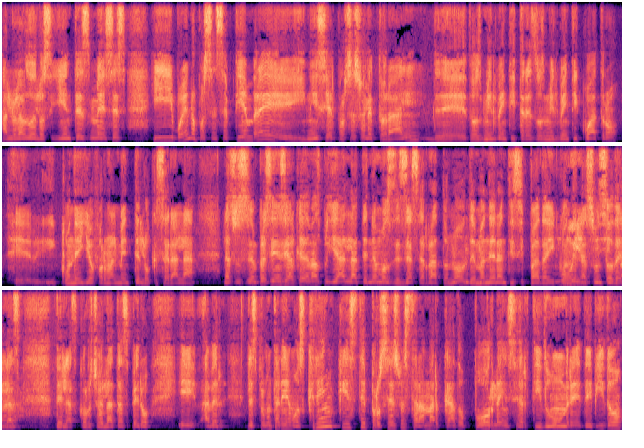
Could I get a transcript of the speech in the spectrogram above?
a lo largo de los siguientes meses. Y bueno, pues en septiembre inicia el proceso electoral de 2023-2024 eh, y con ello formalmente lo que será la, la sucesión presidencial, que además pues ya la tenemos desde hace rato, ¿no? De manera anticipada ahí con Muy el asunto de las de las corcholatas. Pero, eh, a ver, les preguntaríamos, ¿creen que este proceso estará marcado por la incertidumbre debido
